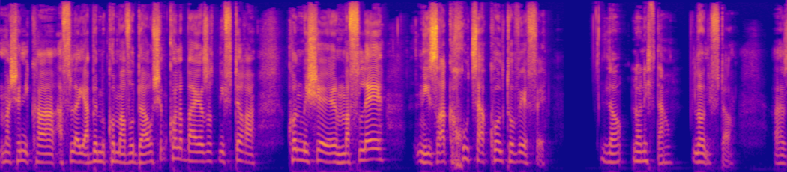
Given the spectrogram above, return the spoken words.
מה שנקרא אפליה במקום העבודה, או שכל הבעיה הזאת נפתרה. כל מי שמפלה, נזרק החוצה, הכל טוב ויפה. לא, לא נפתר. לא נפתר. אז,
